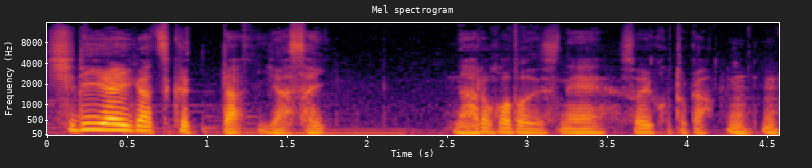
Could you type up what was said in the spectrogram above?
知り合いが作った野菜。なるほどですね。そういうことか、うんうん、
